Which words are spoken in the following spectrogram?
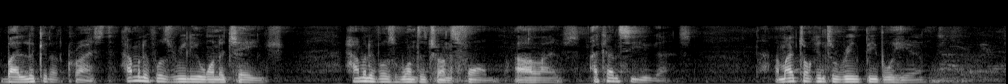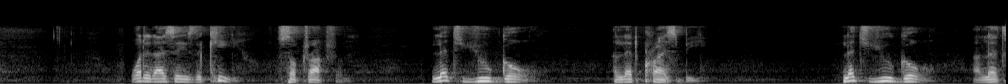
By looking at Christ. How many of us really want to change? How many of us want to transform our lives? I can't see you guys. Am I talking to real people here? What did I say is the key? Subtraction. Let you go and let Christ be. Let you go and let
